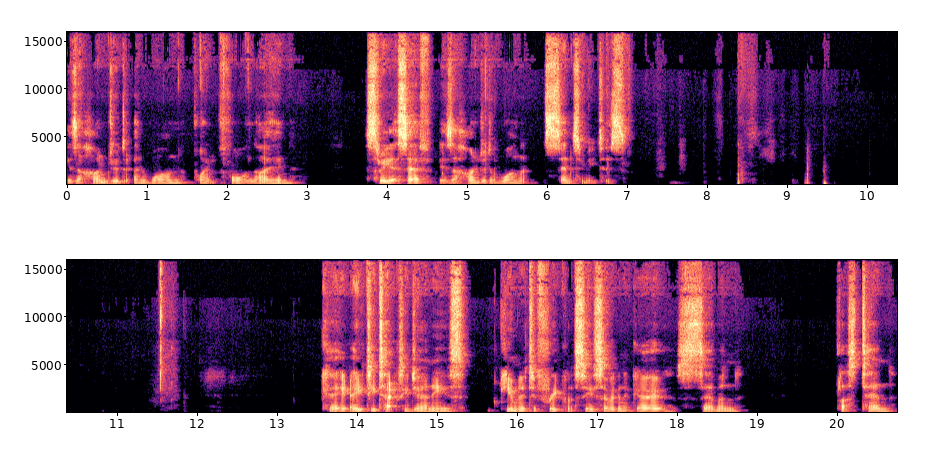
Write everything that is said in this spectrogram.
is 101.49. 3SF is 101 centimeters. Okay, 80 taxi journeys, cumulative frequency. So we're going to go 7 plus 10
